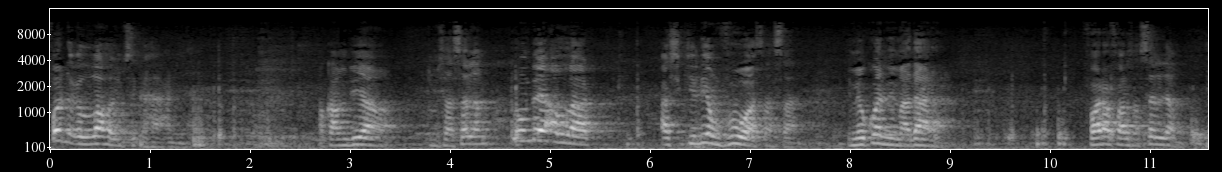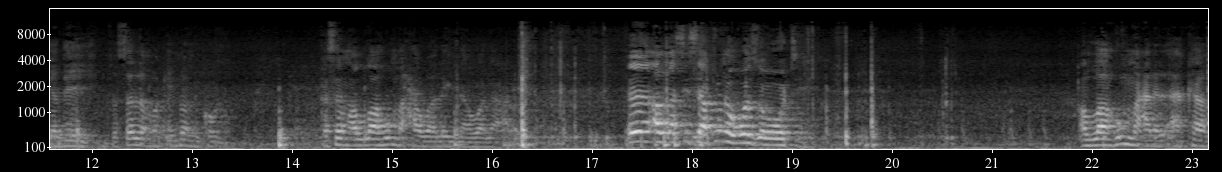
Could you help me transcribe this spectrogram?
fad'u Allah yumsikaha anna akamwambia Musa sallam tuombe Allah ashikilie mvua sasa imekuwa ni madhara. Farafa sallam yadai sallam akiinua mikono. Akasema Allahumma hawalaina wala eh Allah sisi hatuna uwezo wote Allahumma ala al-akam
